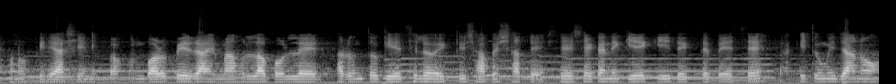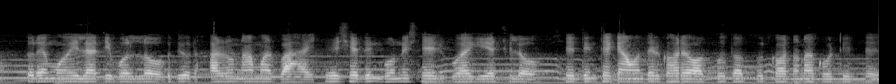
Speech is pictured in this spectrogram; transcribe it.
এখনও ফিরে আসেনি? তখন বরফির রাইমাহুল্লাহ বললেন, হারুন তো গিয়েছিল একটি সাপের সাথে। সে সেখানে গিয়ে কি দেখতে পেয়েছে? তা কি তুমি জানো? তোরে মহিলাটি বলল, হুজুর, হারুন আমার বাহাই সে সেদিন বনের শেষ গুহায় গিয়েছিল। সেদিন থেকে আমাদের ঘরে অদ্ভুত অদ্ভুত ঘটনা ঘটেছে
